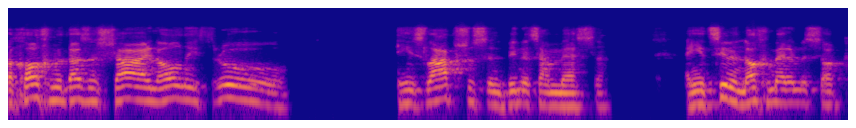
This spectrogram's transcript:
The Chochmah doesn't shine only through his lapsus and binas amesa. And you see the noch mer im sok.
